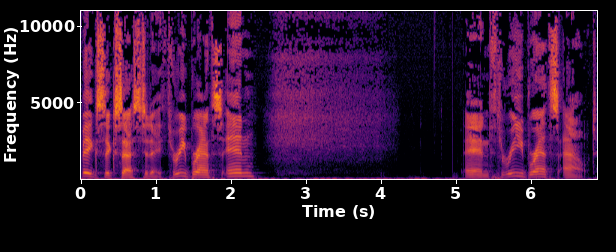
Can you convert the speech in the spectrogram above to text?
big success today. Three breaths in and three breaths out.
